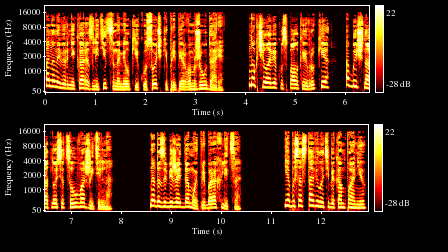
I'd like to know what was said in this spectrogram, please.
Она наверняка разлетится на мелкие кусочки при первом же ударе, но к человеку с палкой в руке обычно относятся уважительно. Надо забежать домой, прибарахлиться. Я бы составила тебе компанию,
